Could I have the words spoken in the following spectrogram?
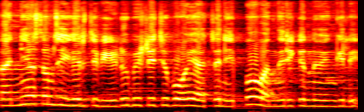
സന്യാസം സ്വീകരിച്ച് വീടുപേക്ഷിച്ചു പോയ അച്ഛൻ ഇപ്പോ വന്നിരിക്കുന്നുവെങ്കിൽ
